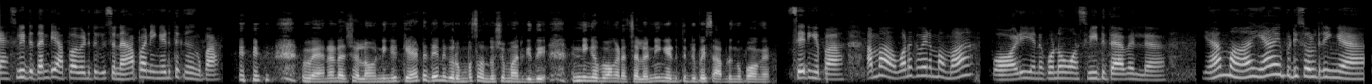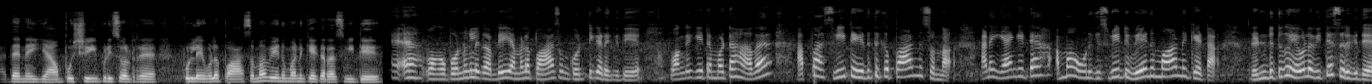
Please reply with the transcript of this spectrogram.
ஏன் ஸ்வீட் தண்டி அப்பா எடுத்துக்க சொன்னேன். அப்பா நீங்க எடுத்துக்கோங்கப்பா. வேணாடா செல்லம். நீங்க கேட்டதே எனக்கு ரொம்ப சந்தோஷமா இருக்குது. நீங்க போங்கடா செல்லம். நீங்க எடுத்துட்டு போய் சாப்பிடுங்க போங்க. சரிங்கப்பா. அம்மா உனக்கு வேணுமாம்மா? போடி எனக்கு ஒன்றும் ஸ்வீட் தேவையில்ல. ஏம்மா ஏன் இப்படி சொல்றீங்க? அதனை ஏன் புஷு இப்படி சொல்ற? புள்ள இவ்வளவு பாசமா வேணுமான்னு கேக்குறா ஸ்வீட்டு அஹ், உங்க பொண்ணுங்களுக்கு அப்படியே என் மேல பாசம் கொட்டி கிடக்குது. உங்ககிட்ட மட்டும் அவ அப்பா ஸ்வீட்டை எடுத்துக்கப்பான்னு சொன்னா. ஆனா என்கிட்ட அம்மா உனக்கு ஸ்வீட் வேணுமான்னு கேட்டா. ரெண்டுத்துக்கும் எவ்வளவு வித்தியாசம் இருக்குது?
